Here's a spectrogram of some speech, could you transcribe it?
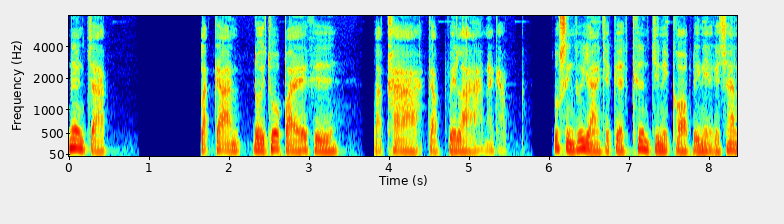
เนื่องจากหลักการโดยทั่วไปก็คือ ราคากับเวลานะครับ ทุกสิ่งทุกอย่างจะเกิดขึ้นอยู่ในกรอบ linear regression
